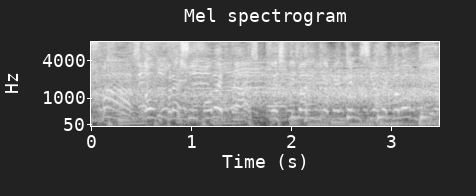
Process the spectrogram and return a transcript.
muchos más. Compre sus boletas. Festival Independencia de Colombia.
